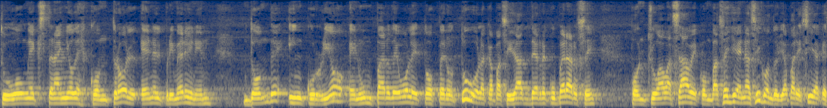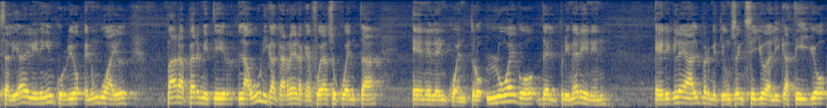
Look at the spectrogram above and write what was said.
tuvo un extraño descontrol en el primer inning donde incurrió en un par de boletos, pero tuvo la capacidad de recuperarse. Ponchó a con bases llenas y cuando ya parecía que salía del inning incurrió en un wild para permitir la única carrera que fue a su cuenta en el encuentro. Luego del primer inning, Eric Leal permitió un sencillo de Ali Castillo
